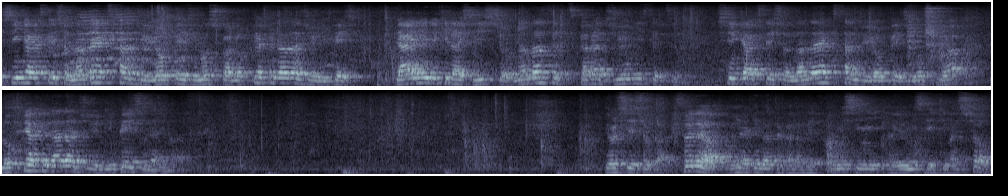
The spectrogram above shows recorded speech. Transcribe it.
新約聖書734ページもしくは672ページ。第二歴代史1章7節から12節。新約聖書734ページもしくは672ページになります。よろしいでしょうか？それではお開きになった方でお見しにお読みしていきましょう。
